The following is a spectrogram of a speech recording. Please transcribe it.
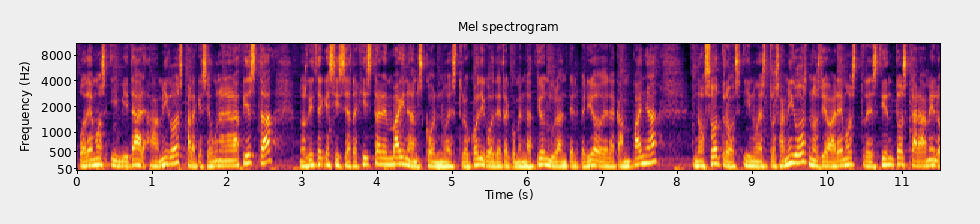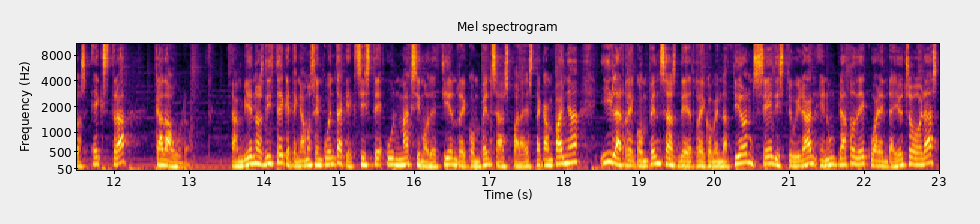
podemos invitar a amigos para que se unan a la fiesta. Nos dice que si se registran en Binance con nuestro código de recomendación durante el periodo de la campaña, nosotros y nuestros amigos nos llevaremos 300 caramelos extra cada uno. También nos dice que tengamos en cuenta que existe un máximo de 100 recompensas para esta campaña y las recompensas de recomendación se distribuirán en un plazo de 48 horas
